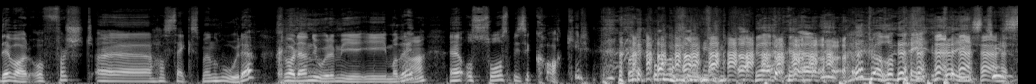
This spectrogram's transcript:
det var å først eh, ha sex med en hore. Det var det han gjorde mye i Madrid. Ja. Eh, og så spise kaker. Det altså pastries.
